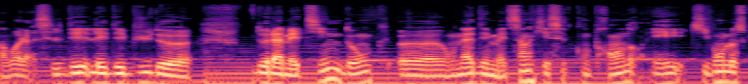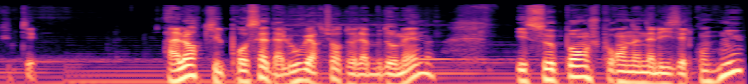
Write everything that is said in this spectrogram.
ben voilà, c'est les débuts de, de la médecine. Donc, euh, on a des médecins qui essaient de comprendre et qui vont l'ausculter. Alors qu'il procède à l'ouverture de l'abdomen et se penche pour en analyser le contenu,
